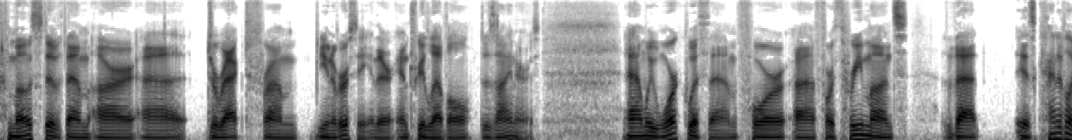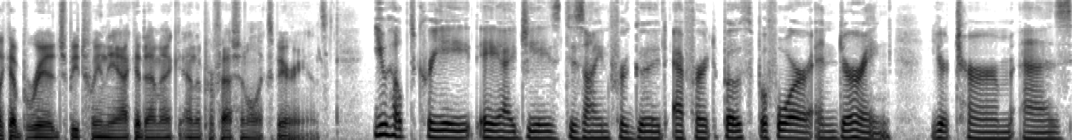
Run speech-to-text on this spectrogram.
most of them are uh, direct from university. They're entry level designers, and we work with them for uh, for three months. That is kind of like a bridge between the academic and the professional experience. You helped create AIGA's Design for Good effort both before and during your term as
